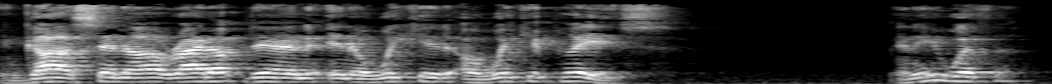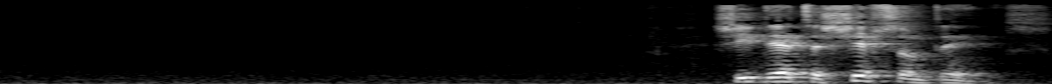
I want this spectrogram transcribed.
And God sent her right up there in, a wicked, a wicked place. And he with her. She dared to shift some things.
